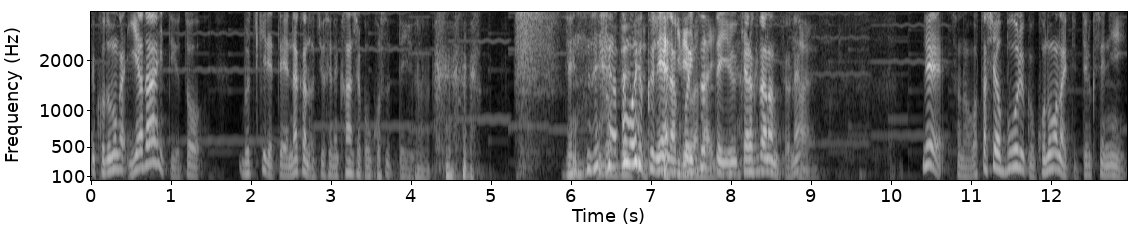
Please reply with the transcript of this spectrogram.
で子供が嫌だいって言うとぶち切れて中の宇宙船で感触を起こすっていう、うん。全然頭よくねえな こいつっていうキャラクターなんですよね、はい。でその私は暴力を好まないって言ってるくせに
